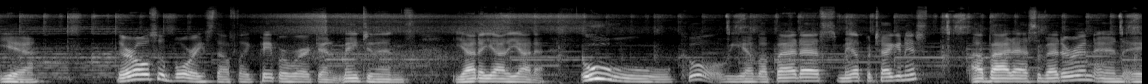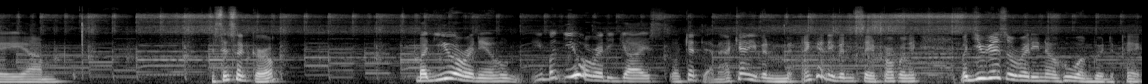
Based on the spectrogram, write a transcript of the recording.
yeah. There are also boring stuff like paperwork and maintenance, yada yada yada. Ooh, cool. We have a badass male protagonist, a badass veteran, and a, um... Is this a girl? But you already know who. But you already, guys. Oh, get damn it! I can't even. I can't even say it properly. But you guys already know who I'm going to pick.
